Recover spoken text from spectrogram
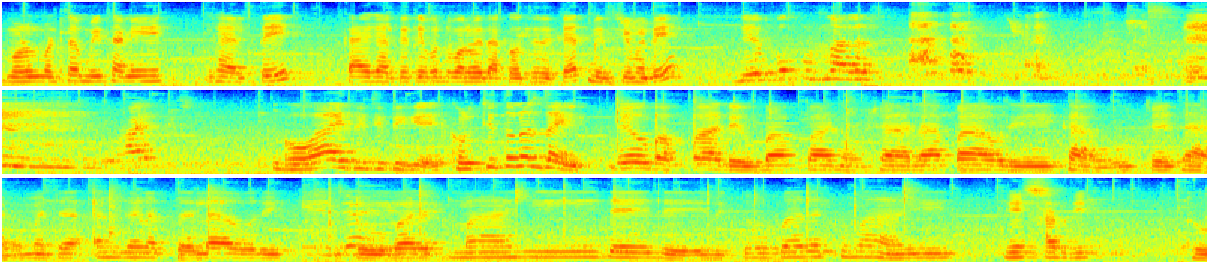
म्हणून म्हटलं मीठ आणि घालते. काय घालते ते पण तुम्हाला मी दाखवते त्याच्यात मिरचीमध्ये. हे बघ कुठून आलं. गोवा आहे तुझी तिघे. खुर्चीतूनच जाईल. देव बाप्पा देव बाप्पा नवशाला पावरे खाऊच झाड माझ्या अंगणात लावरे. तो बारक माई जय देवी तो बारक माई. घे हात घे. तो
